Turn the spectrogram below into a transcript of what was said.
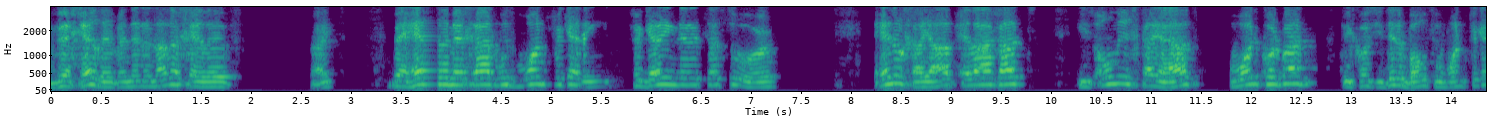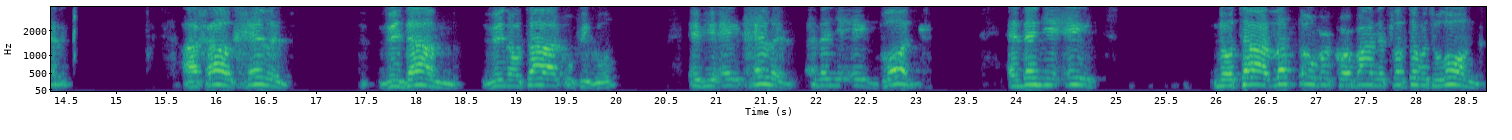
vechelev, and then another chelev, right? Vechelem echad with one forgetting, forgetting that it's asur, Enu chayav elachat. He's only chayav one korban because he did it both in one forgetting. Chelib vidam vinotar. If you ate chelib and then you ate blood and then you ate notar leftover korban that's left over too long.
